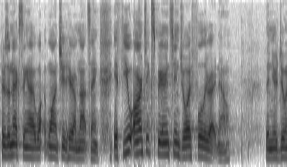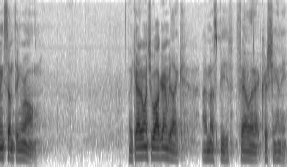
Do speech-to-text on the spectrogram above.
Here's the next thing I w- want you to hear I'm not saying. If you aren't experiencing joy fully right now, then you're doing something wrong. Like, I don't want you to walk around and be like, I must be failing at Christianity.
